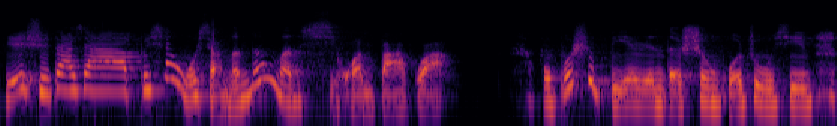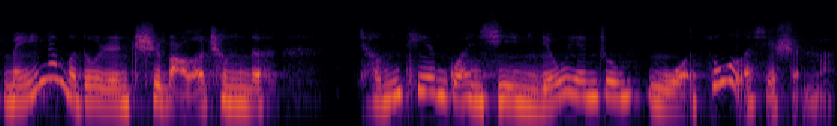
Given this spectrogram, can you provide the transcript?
也许大家不像我想的那么喜欢八卦，我不是别人的生活重心，没那么多人吃饱了撑的，成天关心留言中我做了些什么。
